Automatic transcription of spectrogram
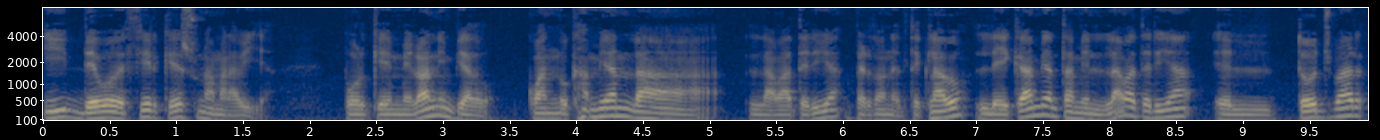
y debo decir que es una maravilla, porque me lo han limpiado. Cuando cambian la, la batería, perdón, el teclado, le cambian también la batería, el touch bar,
